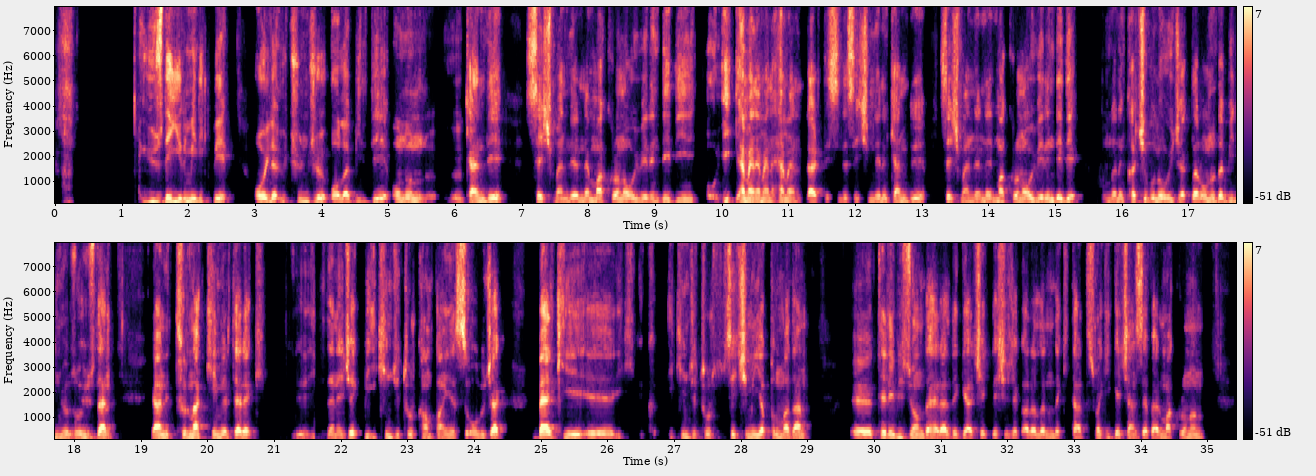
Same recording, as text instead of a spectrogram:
yüzde yirmilik bir oyla üçüncü olabildi. Onun e, kendi seçmenlerine Macron'a oy verin dediği hemen hemen hemen ertesinde seçimlerin kendi seçmenlerine Macron'a oy verin dedi. Bunların kaçı buna uyacaklar onu da bilmiyoruz. O yüzden yani tırnak kemirterek e, izlenecek bir ikinci tur kampanyası olacak belki e, ikinci tur seçimi yapılmadan e, televizyonda herhalde gerçekleşecek aralarındaki tartışma ki geçen sefer Macron'un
